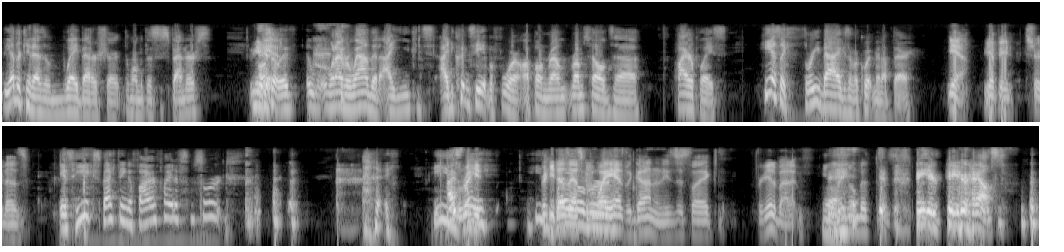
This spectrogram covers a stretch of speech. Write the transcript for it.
the other kid has a way better shirt, the one with the suspenders. Yeah. Also, if, when I rewound it, I you could s- I couldn't see it before up on Rum, Rumsfeld's uh, fireplace. He has like three bags of equipment up there. Yeah, yep, he sure does. Is he expecting a firefight of some sort? he's I- way, Ricky- he's Ricky does way ask him why he has a gun, and he's just like, forget about it. Yeah. Paint your paint your house. yeah.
